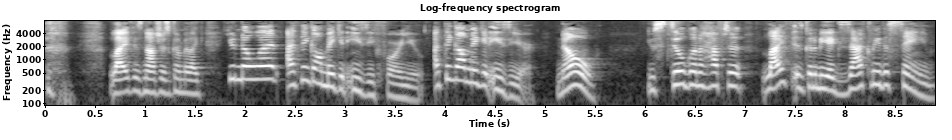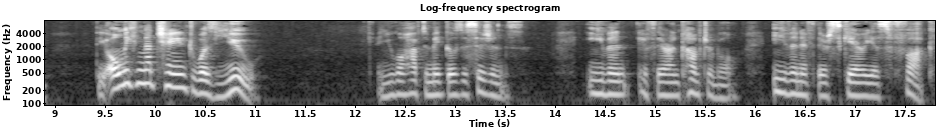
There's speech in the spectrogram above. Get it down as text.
Life is not just going to be like, you know what? I think I'll make it easy for you. I think I'll make it easier. No, you're still going to have to, life is going to be exactly the same. The only thing that changed was you. And you're going to have to make those decisions, even if they're uncomfortable, even if they're scary as fuck,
